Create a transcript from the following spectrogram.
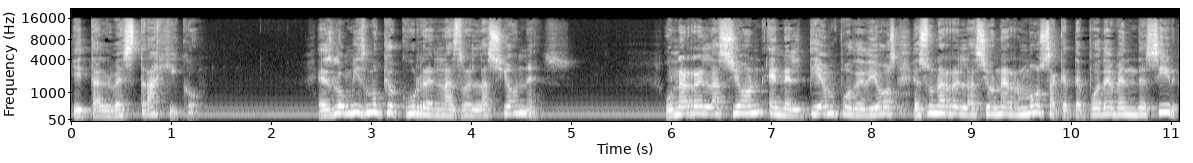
y tal vez trágico. Es lo mismo que ocurre en las relaciones. Una relación en el tiempo de Dios es una relación hermosa que te puede bendecir.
